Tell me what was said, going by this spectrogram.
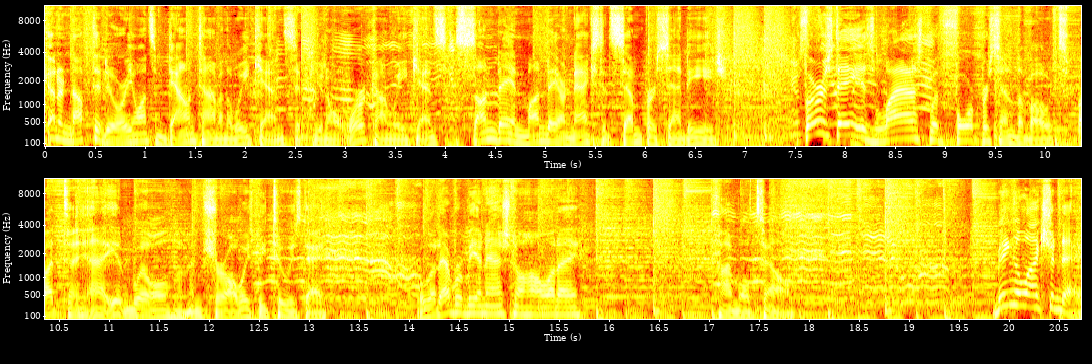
Got enough to do, or you want some downtime on the weekends if you don't work on weekends. Sunday and Monday are next at 7% each. Thursday is last with 4% of the votes, but uh, it will, I'm sure, always be Tuesday. Will it ever be a national holiday? Time will tell. Being election day,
